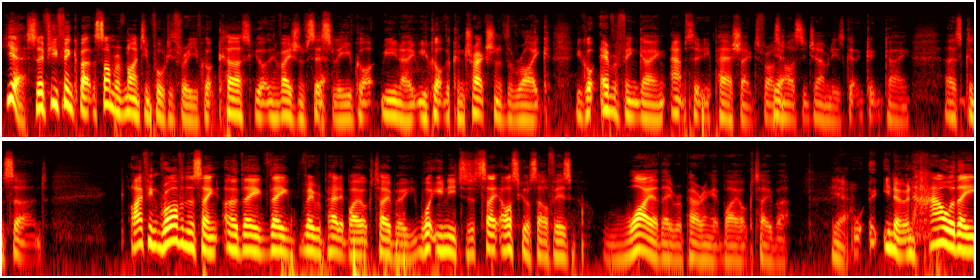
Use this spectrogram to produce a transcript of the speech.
Yeah, so if you think about the summer of 1943, you've got Kursk, you've got the invasion of Sicily, you've got you know you've got the contraction of the Reich, you've got everything going absolutely pear shaped as far as Yeah. Nazi Germany is go- go- going as concerned. I think rather than saying oh they they they repaired it by October, what you need to say ask yourself is why are they repairing it by October? Yeah. You know, and how are they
